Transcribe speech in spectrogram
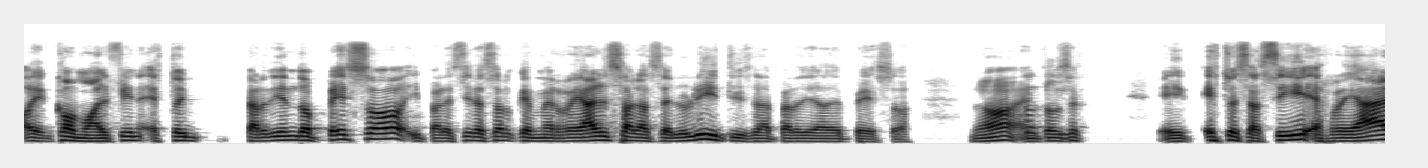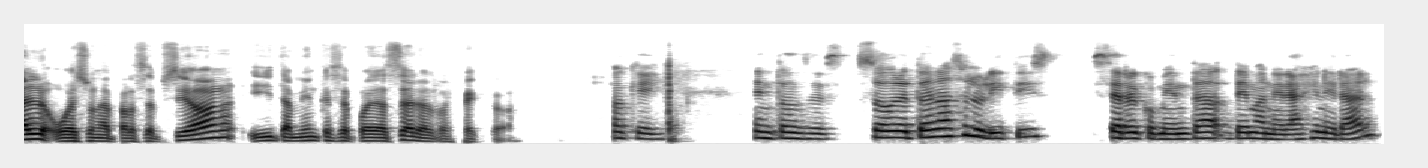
oye, ¿cómo? Al fin estoy perdiendo peso y pareciera ser que me realza la celulitis la pérdida de peso, ¿no? Entonces, ¿esto es así? ¿Es real o es una percepción? Y también, ¿qué se puede hacer al respecto? Ok, entonces, sobre todo en la celulitis, se recomienda de manera general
